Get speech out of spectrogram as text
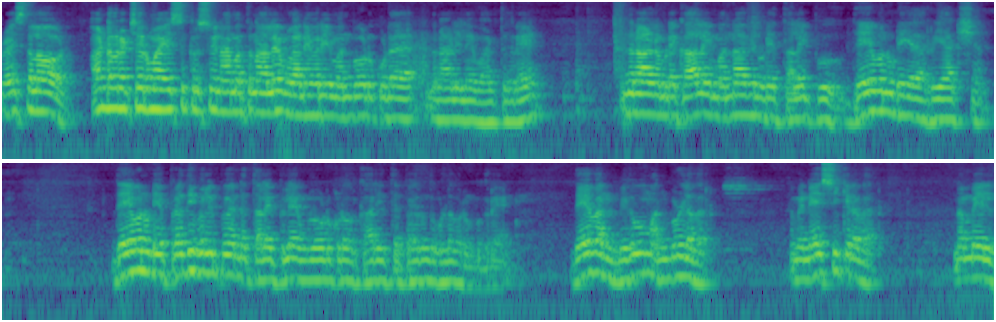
பிரைஸ் த ஆண்டவர் அச்சர்மா இயேசு கிறிஸ்துவ நாமத்தினாலே உங்கள் அனைவரையும் அன்போடு கூட இந்த நாளிலே வாழ்த்துகிறேன். இந்த நாள் நம்முடைய காலை மன்னாவினுடைய தலைப்பு தேவனுடைய ரியாக்ஷன் தேவனுடைய பிரதிபலிப்பு என்ற தலைப்பிலே உங்களோடு கூட ஒரு காரியத்தை பகிர்ந்து கொள்ள விரும்புகிறேன். தேவன் மிகவும் அன்புள்ளவர். நம்மை நேசிக்கிறவர். நம்மில்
